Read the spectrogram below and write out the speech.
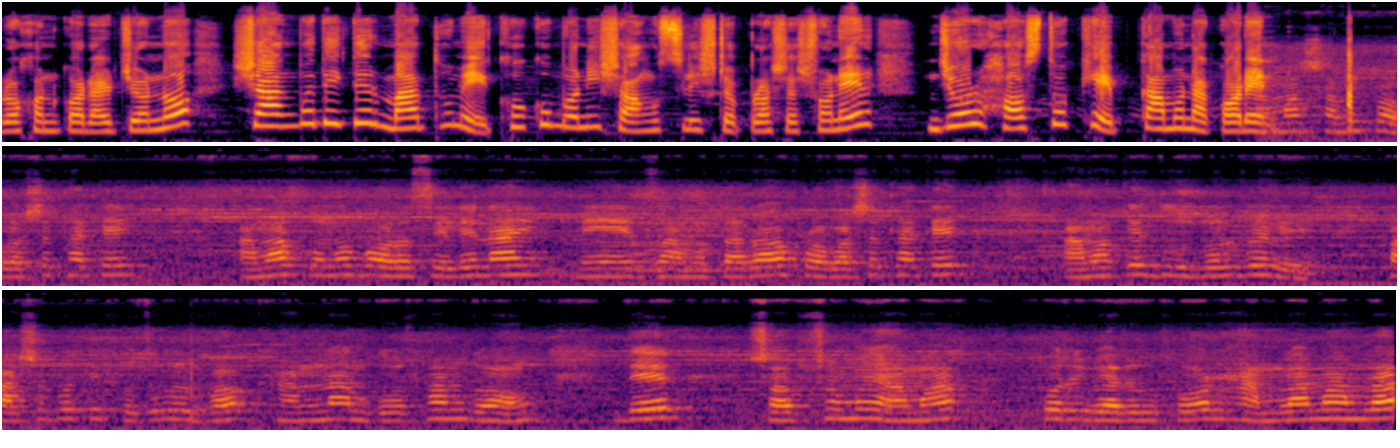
গ্রহণ করার জন্য সাংবাদিকদের মাধ্যমে খুকুমণি সংশ্লিষ্ট প্রশাসনের জোর হস্তক্ষেপ কামনা করেন। আমার স্বামী প্রবাসে থাকে, আমার কোনো বড় ছেলে নাই, মেয়ের জামতারাও প্রবাসে থাকে। আমাকে দুর্বল ভেবে পার্শ্ববর্তী ফজলুল হক হান্নান গোরফান গংদের সবসময় আমার পরিবারের উপর হামলা, মামলা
